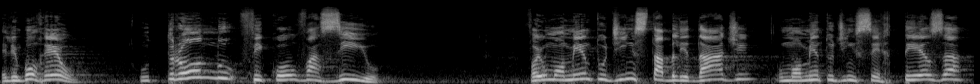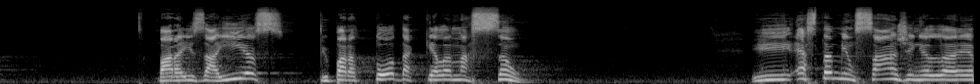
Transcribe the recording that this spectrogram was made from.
ele morreu, o trono ficou vazio. Foi um momento de instabilidade, um momento de incerteza para Isaías e para toda aquela nação. E esta mensagem ela é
